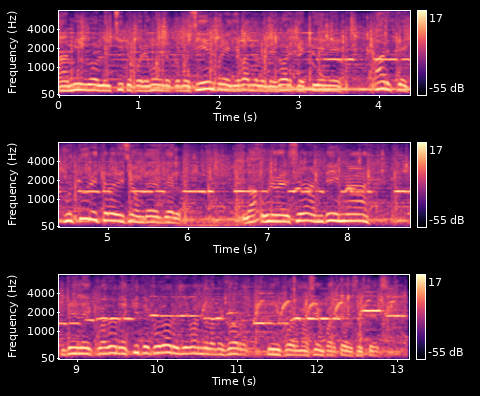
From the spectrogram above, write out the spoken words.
amigo Luchito por el Mundo, como siempre, llevando lo mejor que tiene arte, cultura y tradición desde la Universidad Andina del Ecuador, de Quito, Ecuador, llevando la mejor información para todos ustedes.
